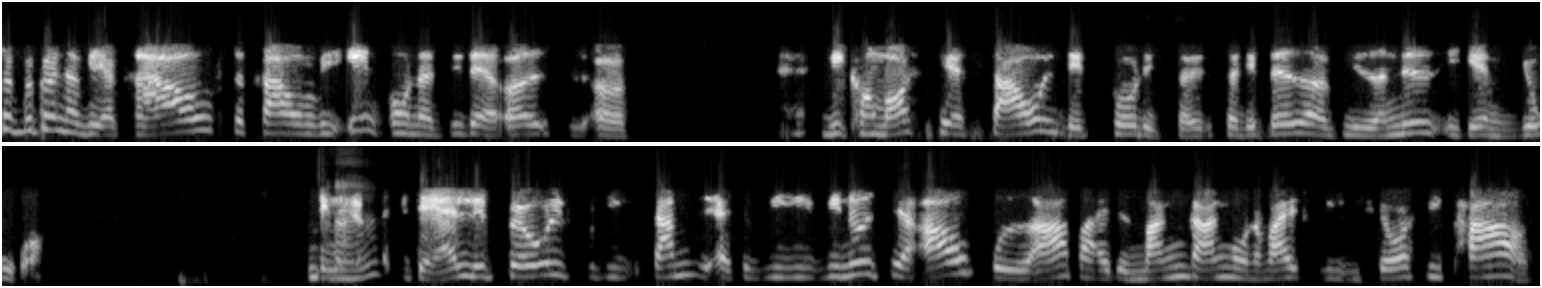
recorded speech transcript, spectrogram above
så begynder vi at grave, så graver vi ind under det der ådsel, og vi kommer også til at savle lidt på det, så, så det bedre glider ned igennem jord. Men Ja. uh-huh. det er lidt bøvlet, fordi samtidig, altså, vi, vi er nødt til at afbryde arbejdet mange gange undervejs, fordi vi skal også lige parre os.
